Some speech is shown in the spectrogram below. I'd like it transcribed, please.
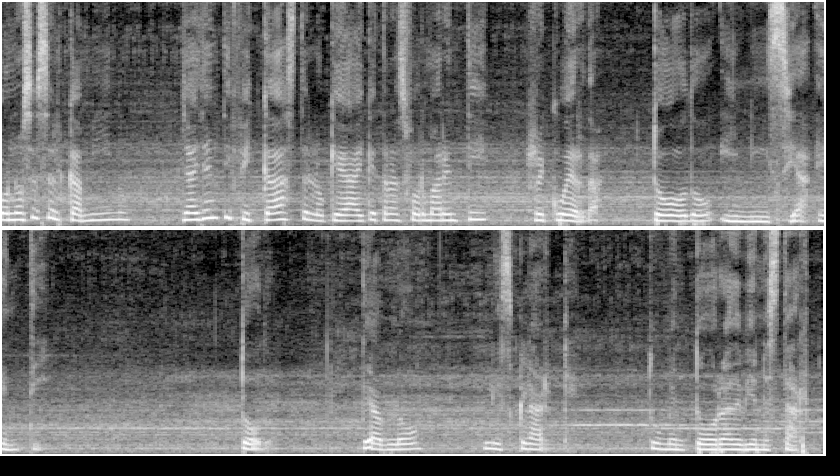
Conoces el camino, ya identificaste lo que hay que transformar en ti, recuerda, todo inicia en ti. todo. Te habló Liz Clarke, tu mentora de bienestar.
